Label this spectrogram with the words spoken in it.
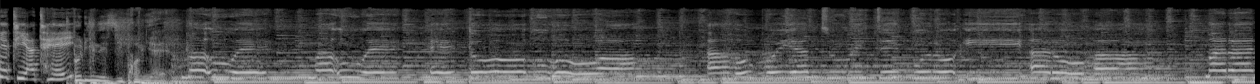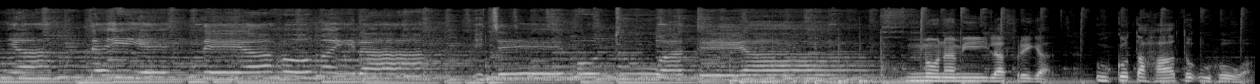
Community at Hay. Polynésie première. Mon ami la frégate, ou Kotahato Uhoa,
